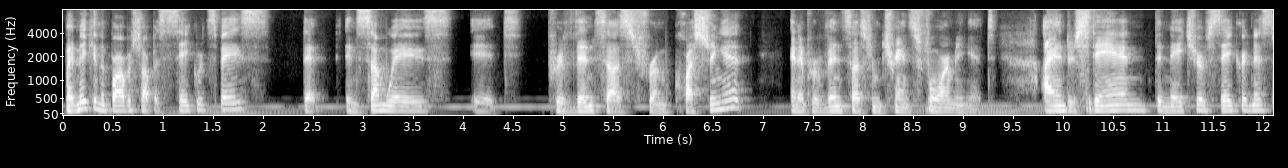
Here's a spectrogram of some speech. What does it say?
By making the barbershop a sacred space, in some ways it prevents us from questioning it and it prevents us from transforming it. I understand the nature of sacredness,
